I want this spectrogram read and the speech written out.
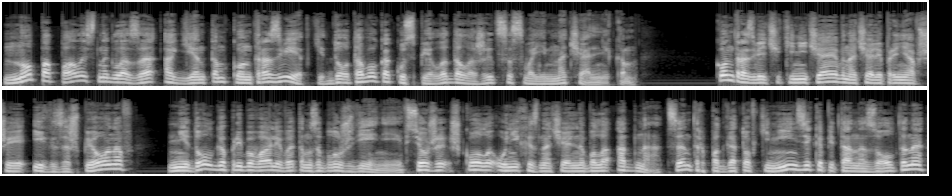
но попалась на глаза агентам контрразведки до того, как успела доложиться своим начальникам. Контрразведчики Нечаева, вначале принявшие их за шпионов – недолго пребывали в этом заблуждении. Все же школа у них изначально была одна – центр подготовки ниндзя капитана Золтана,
